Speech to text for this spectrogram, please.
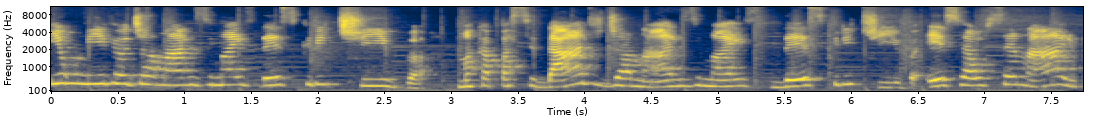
e um nível de análise mais descritiva, uma capacidade de análise mais descritiva. Esse é o cenário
